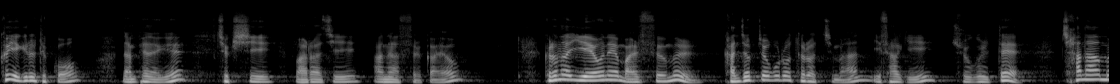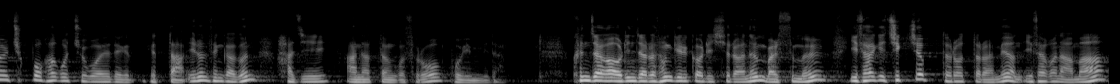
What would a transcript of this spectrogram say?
그 얘기를 듣고 남편에게 즉시 말하지 않았을까요? 그러나 이 예언의 말씀을 간접적으로 들었지만 이삭이 죽을 때 차남을 축복하고 죽어야 되겠다 이런 생각은 하지 않았던 것으로 보입니다. 큰 자가 어린 자를 섬길 것이라는 말씀을 이삭이 직접 들었더라면 이삭은 아마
